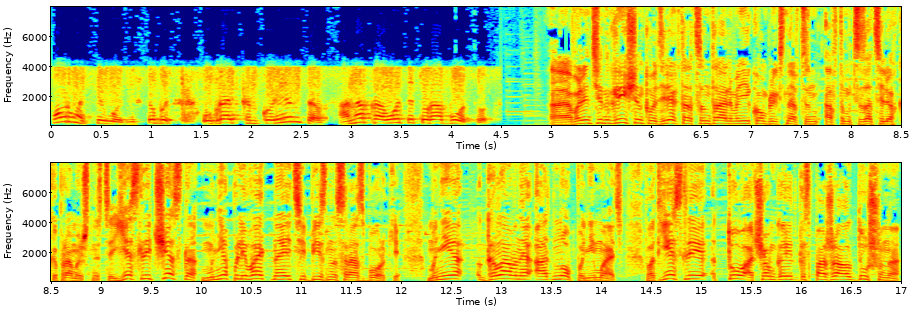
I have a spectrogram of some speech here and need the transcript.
форма сегодня, чтобы убрать конкурентов, она проводит эту работу. Э, Валентина Грищенкова, директор Центрального НИИ комплексной автоматизации легкой промышленности. Если честно, мне плевать на эти бизнес-разборки. Мне главное одно понимать. Вот если то, о чем говорит госпожа Алдушина,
